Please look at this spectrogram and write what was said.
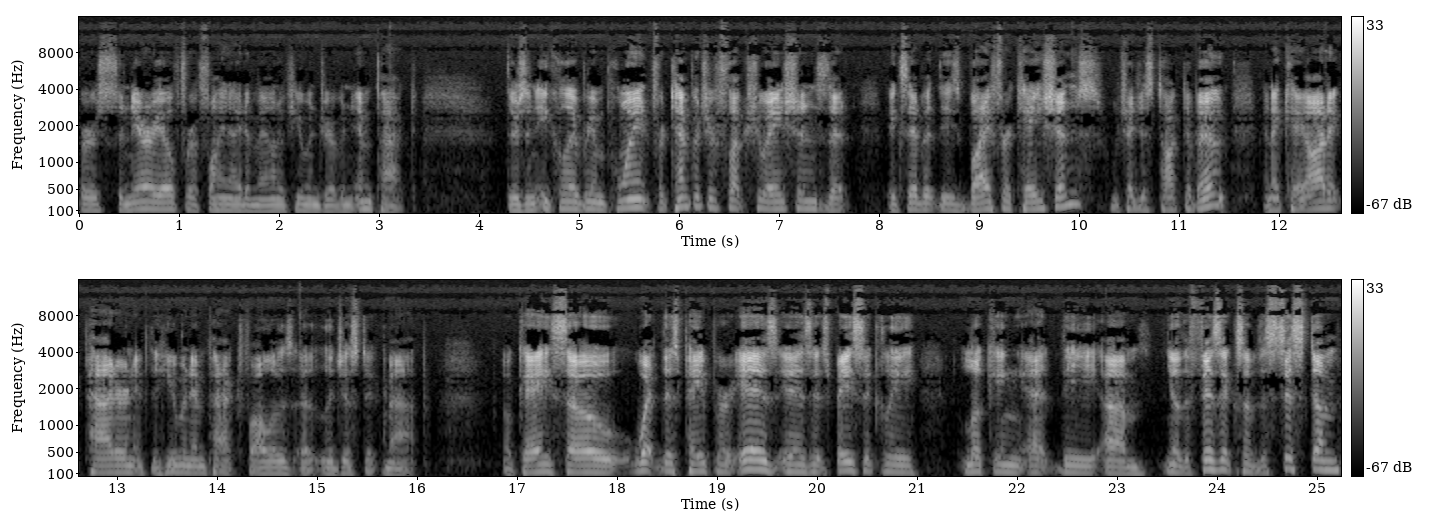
Earth scenario for a finite amount of human-driven impact. There's an equilibrium point for temperature fluctuations that exhibit these bifurcations, which I just talked about, and a chaotic pattern if the human impact follows a logistic map. Okay, so what this paper is, is it's basically looking at the, um, you know, the physics of the system,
